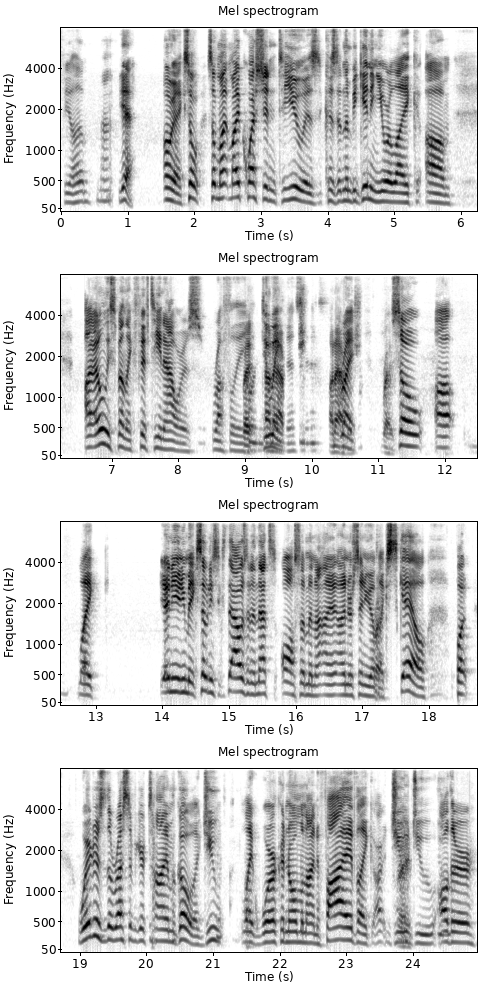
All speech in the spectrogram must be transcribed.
feel him, Matt? Yeah. Okay, so so my, my question to you is because in the beginning you were like, um, I only spent like 15 hours roughly Right, doing average. this. On average, right? So, uh, like, and you, you make seventy six thousand, and that's awesome. And I, I understand you have Right. like scale, but where does the rest of your time go? Like, do you like work a normal nine to five? Like, are, do you Right. do other?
